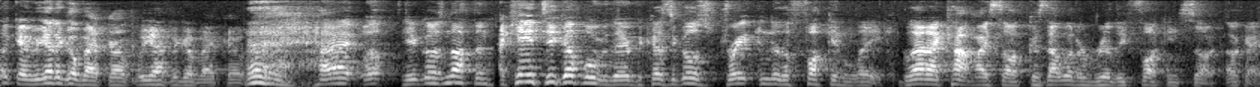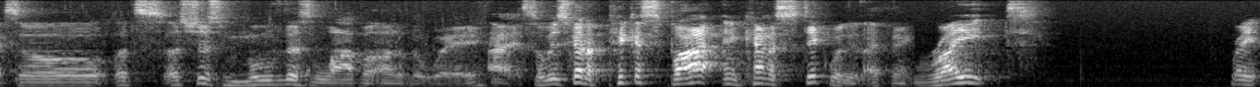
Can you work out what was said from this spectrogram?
okay, we gotta go back up. We have to go back up. Alright, well, here goes nothing. I can't dig up over there because it goes straight into the fucking lake. Glad I caught myself because that would have really fucking sucked. Okay, so let's let's just move this lava out of the way. Alright, so we just gotta pick a spot and kind of stick with it, I think. Right... Right...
